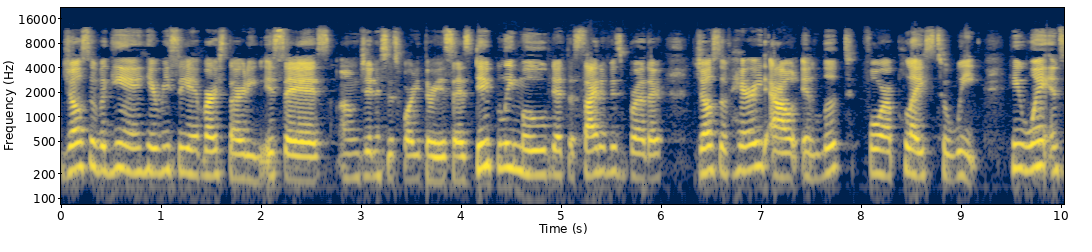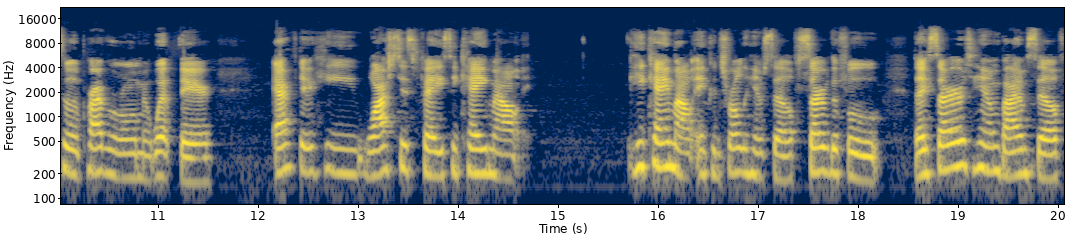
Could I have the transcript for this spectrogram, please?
Joseph again, here we see at verse 30, it says, um, Genesis 43, it says, deeply moved at the sight of his brother, Joseph hurried out and looked for a place to weep. He went into a private room and wept there. After he washed his face, he came out. He came out and controlling himself, served the food. They served him by himself,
